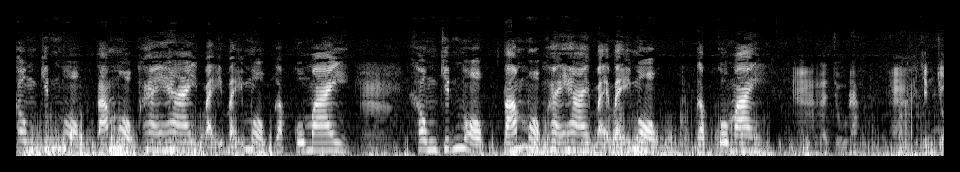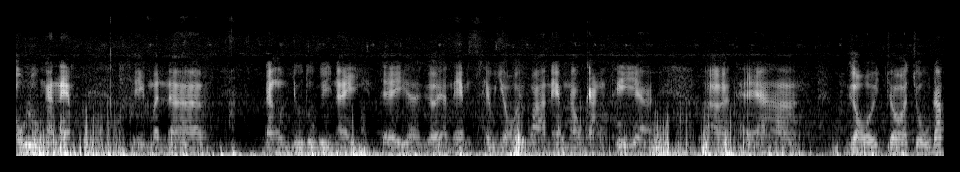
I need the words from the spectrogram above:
091 8122 771 gặp cô Mai. À. 091 8122 771 gặp cô Mai. À, là chủ đất à, chính chủ luôn anh em. Thì mình à, đăng lên youtube này để à, gửi anh em theo dõi và anh em nào cần thì à, à, thẻ à, gọi cho chủ đất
